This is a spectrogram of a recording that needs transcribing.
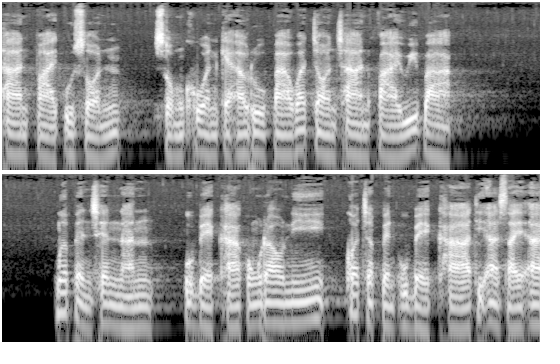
ฌานฝ่ายกุศล สมควรแก่อรูปาวจรฌานฝ่ายวิบาก เมื่อเป็นเช่นนั้น อุเบกขาของเรานี้ ก็จะเป็นอุเบกขาที่อาศัยอา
